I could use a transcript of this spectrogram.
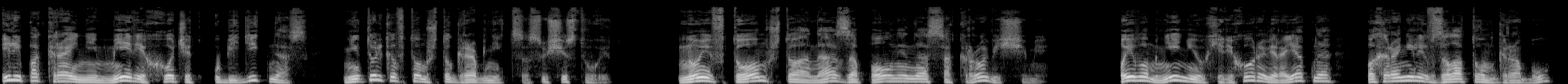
или, по крайней мере, хочет убедить нас не только в том, что гробница существует, но и в том, что она заполнена сокровищами. По его мнению, Херихора, вероятно, похоронили в золотом гробу,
